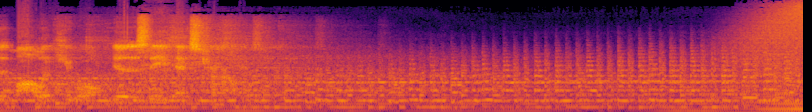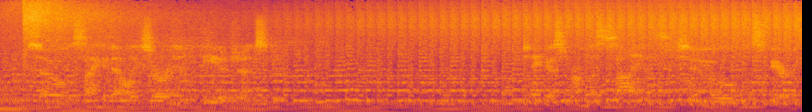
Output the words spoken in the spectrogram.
The molecule is the external. So psychedelics are entheogens. Take us from the science to the spirit.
